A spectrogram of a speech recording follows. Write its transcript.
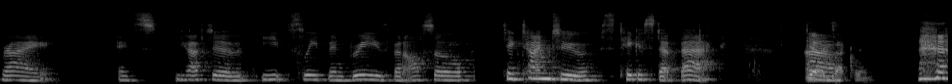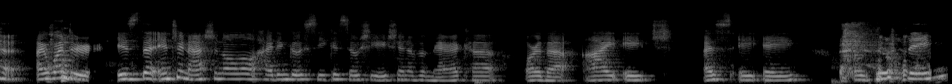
Right. It's you have to eat, sleep, and breathe, but also take time to take a step back yeah, um, exactly. I wonder, is the International Hide and Go Seek Association of America or the IHSAA real thing?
